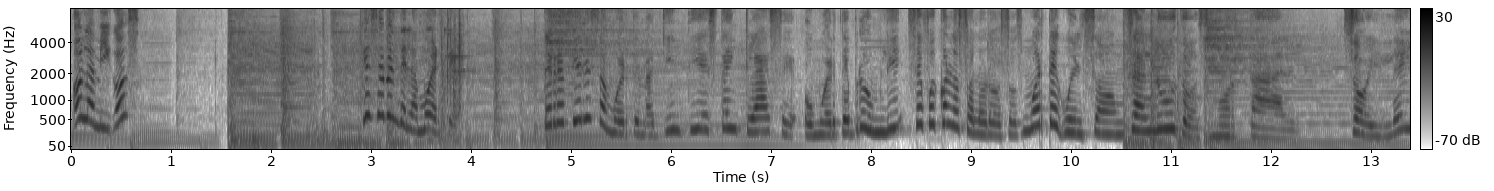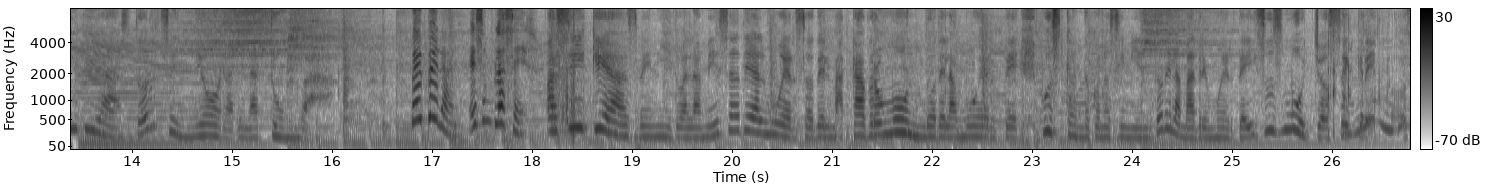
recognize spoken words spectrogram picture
Hola, amigos. ¿Qué saben de la muerte? ¿Te refieres a muerte McGinty está en clase o muerte Brumley se fue con los olorosos? Muerte Wilson. Saludos, mortal. Soy Lady Astor, señora de la tumba. Pepperan, es un placer. Así que has venido a la mesa de almuerzo del macabro mundo de la muerte, buscando conocimiento de la madre muerte y sus muchos secretos.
